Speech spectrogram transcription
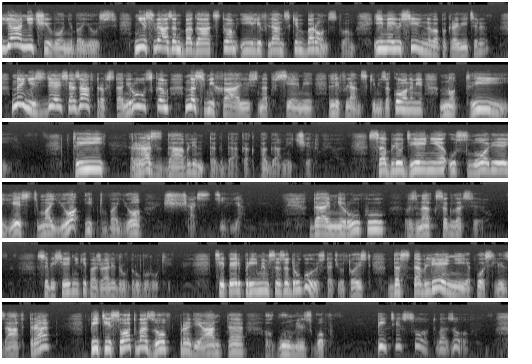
Я ничего не боюсь, не связан богатством и лифлянским баронством, имею сильного покровителя. Ныне здесь, а завтра в стане русском, насмехаюсь над всеми лифлянскими законами, но ты, ты раздавлен тогда, как поганый червь. Соблюдение условия есть мое и твое счастье. Дай мне руку, в знак согласия. Собеседники пожали друг другу руки. Теперь примемся за другую статью, то есть доставление послезавтра 500 вазов провианта к Гумельсгофу. 500 вазов!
